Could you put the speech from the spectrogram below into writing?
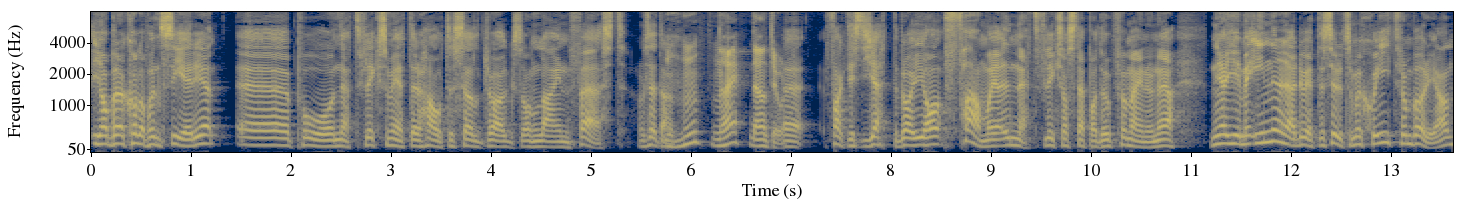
Jag börjar kolla på en serie eh, på Netflix som heter How to sell drugs online fast. Har du sett den? Mhm. Nej, det har jag inte gjort. Eh, faktiskt jättebra. Jag, fan vad jag, Netflix har steppat upp för mig nu. När jag, när jag ger mig in i det där, du vet, det ser ut som en skit från början.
